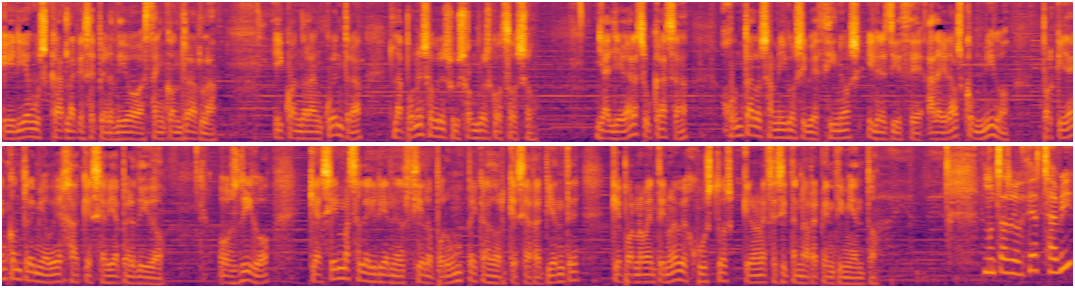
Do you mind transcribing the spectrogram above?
e iría a buscar la que se perdió hasta encontrarla? Y cuando la encuentra, la pone sobre sus hombros gozoso. Y al llegar a su casa, junta a los amigos y vecinos y les dice, Alegraos conmigo, porque ya encontré mi oveja que se había perdido. Os digo que así hay más alegría en el cielo por un pecador que se arrepiente que por 99 justos que no necesitan arrepentimiento. Muchas gracias, Xavi.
